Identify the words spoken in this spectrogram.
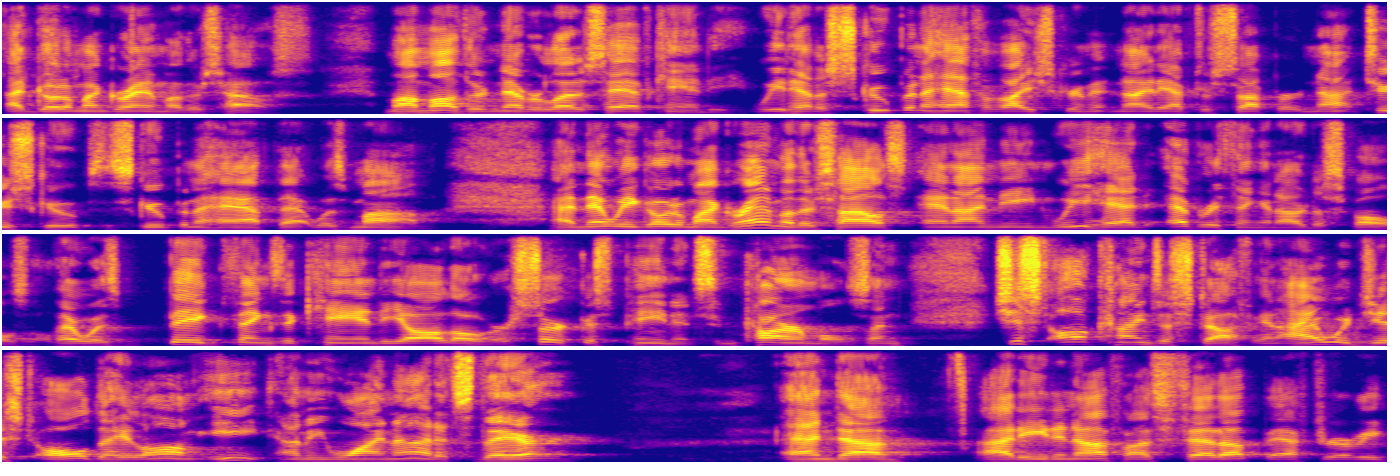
I'd go to my grandmother's house. My mother never let us have candy. We'd have a scoop and a half of ice cream at night after supper, not two scoops, a scoop and a half. That was mom. And then we go to my grandmother's house, and I mean, we had everything at our disposal. There was big things of candy all over, circus peanuts and caramels and just all kinds of stuff. And I would just all day long eat. I mean, why not? It's there. And, uh, I'd eat enough. I was fed up after every,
